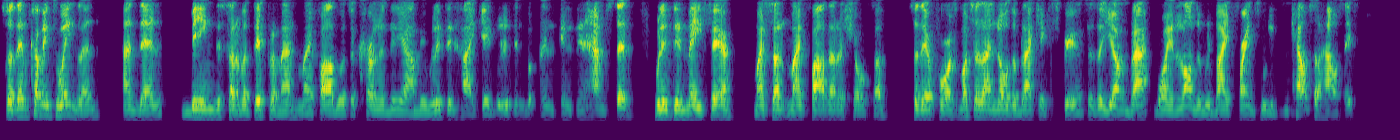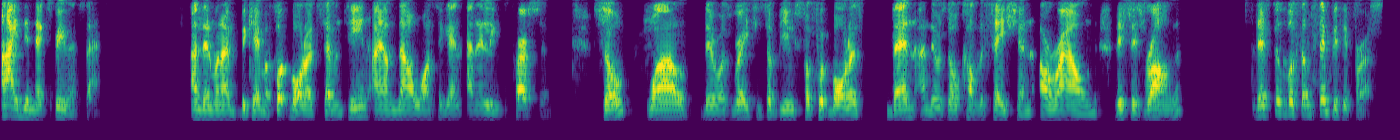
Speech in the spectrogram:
So then coming to England and then being the son of a diplomat. My father was a colonel in the army. We lived in Highgate. We lived in, in, in Hampstead. We lived in Mayfair. My son, my father had a chauffeur. So therefore, as much as I know the black experience as a young black boy in London with my friends who lived in council houses, I didn't experience that. And then when I became a footballer at 17, I am now once again an elite person. So while there was racist abuse for footballers then, and there was no conversation around this is wrong, there still was some sympathy for us.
